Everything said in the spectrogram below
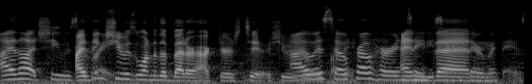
I thought she was. I think she was one of the better actors too. She was. I really was so pro her and, And Sadie Sink. They were my faves.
